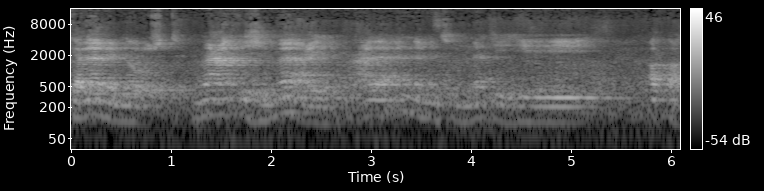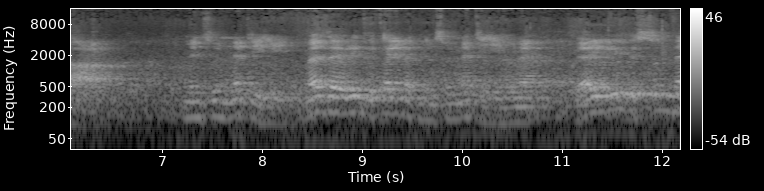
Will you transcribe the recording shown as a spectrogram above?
كلام ابن رشد. مع إجماعهم على أن من سنته الطهارة. من سنته. ماذا يريد بكلمة من سنته هنا؟ لا يريد السنة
